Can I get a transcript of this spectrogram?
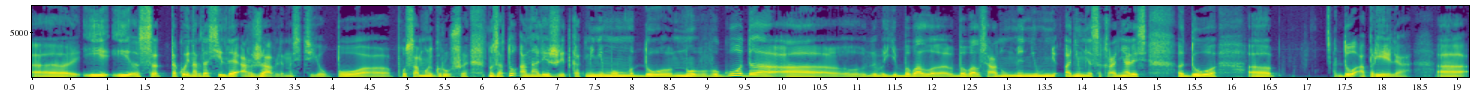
и, и с такой иногда сильной оржавленностью по, по самой груше. Но зато она лежит как минимум до Нового года, Э, бывало, бывало они, они у меня сохранялись до, э, до апреля. А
